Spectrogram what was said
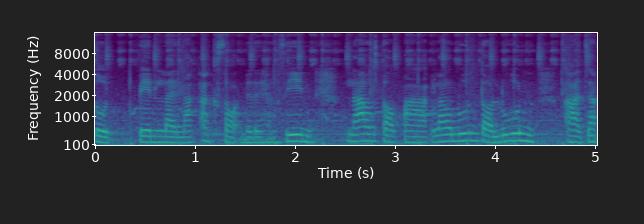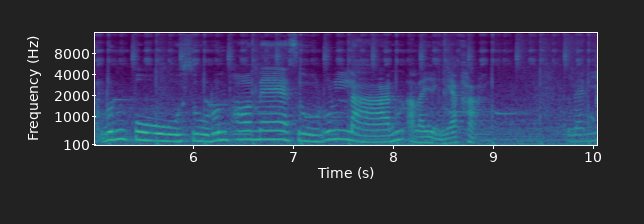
จดเป็นลายลักษณ์อักษรใดๆทั้งสิ้น เล่าต่อปากเล่ารุ่นต่อรุ่นาจากรุ่นปู่สู่รุ่นพ่อแม่สู่รุ่นหลานอะไรอย่างเงี้ยค่ะ และนิ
